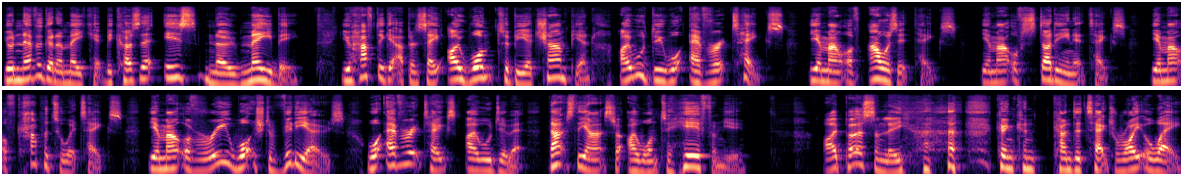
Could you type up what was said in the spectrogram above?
You're never going to make it because there is no maybe. You have to get up and say, I want to be a champion. I will do whatever it takes, the amount of hours it takes, the amount of studying it takes, the amount of capital it takes, the amount of re-watched videos, whatever it takes, I will do it. That's the answer I want to hear from you. I personally can, can can detect right away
